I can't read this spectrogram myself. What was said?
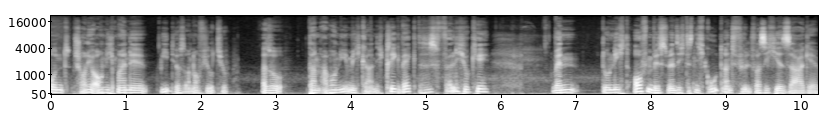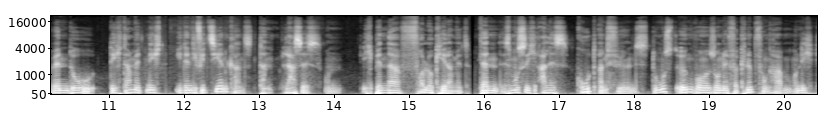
Und schau dir auch nicht meine Videos an auf YouTube. Also dann abonniere mich gar nicht. Klick weg, das ist völlig okay. Wenn du nicht offen bist, wenn sich das nicht gut anfühlt, was ich hier sage, wenn du dich damit nicht identifizieren kannst, dann lass es und ich bin da voll okay damit. Denn es muss sich alles gut anfühlen. Du musst irgendwo so eine Verknüpfung haben. Und ich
